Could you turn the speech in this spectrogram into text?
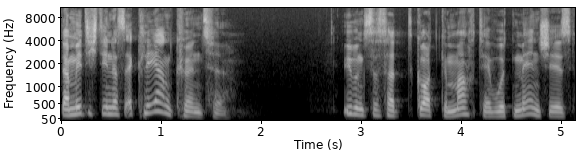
damit ich denen das erklären könnte. Übrigens, das hat Gott gemacht. Er wurde Mensch. Er ist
